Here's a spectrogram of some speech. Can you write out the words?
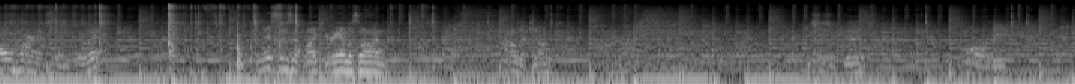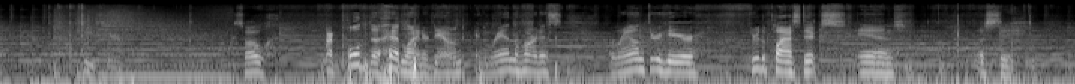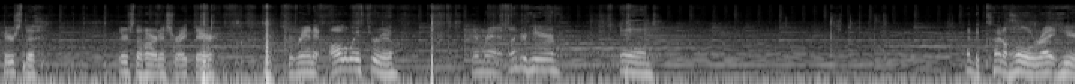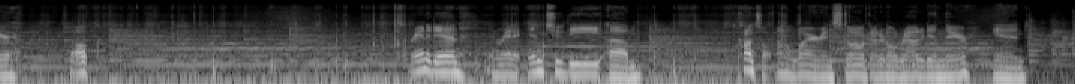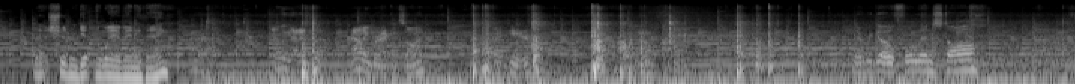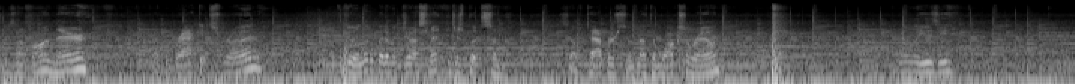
Long harness into it. And this isn't like your Amazon pile of junk. This is a good quality piece here. So I pulled the headliner down and ran the harness around through here, through the plastics, and let's see. Here's the there's the harness right there. So ran it all the way through, then ran it under here, and had to cut a hole right here. So I'll ran it in and ran it into the um, console on a wire install. Got it all routed in there, and that shouldn't get in the way of anything Now we gotta put mounting brackets on right here. There we go, full install. Is up on there. Got the brackets run. I can do a little bit of adjustment and just put some self tappers so nothing walks around. Real easy.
